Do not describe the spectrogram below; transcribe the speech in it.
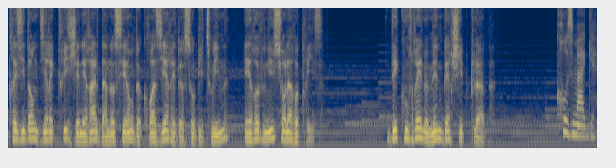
présidente directrice générale d'un océan de croisière et de So Between, est revenue sur la reprise. Découvrez le Membership Club. Cruise Mag.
